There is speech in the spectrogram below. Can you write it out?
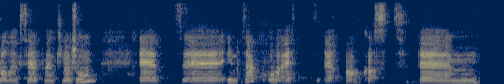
balansert ventilasjon, et eh, inntak og et eh, avkast. Um,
